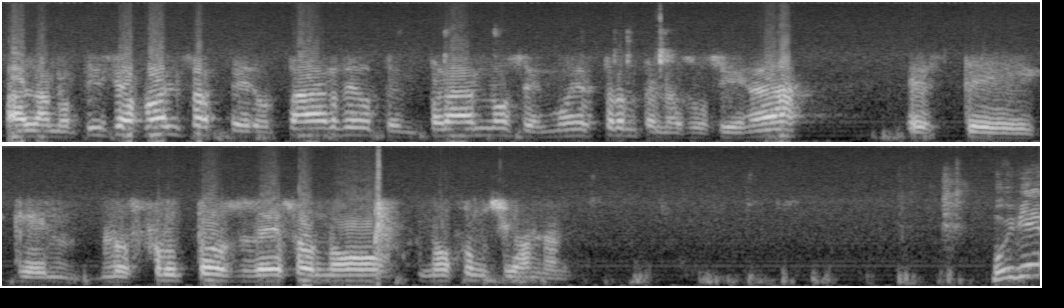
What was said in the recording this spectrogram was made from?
a la noticia falsa, pero tarde o temprano se muestra ante la sociedad este que los frutos de eso no, no funcionan. Muy bien,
